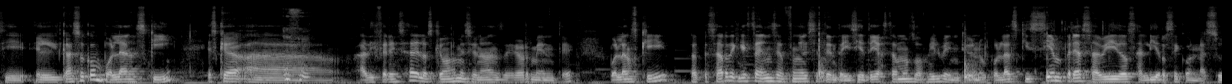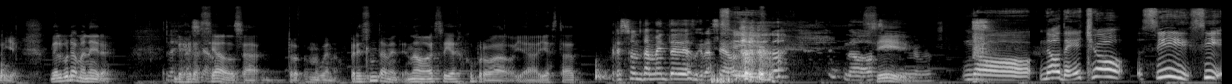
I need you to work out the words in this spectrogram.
Sí, el caso con Polanski es que a, a, diferencia de los que hemos mencionado anteriormente, Polanski, a pesar de que esta se fue en el 77, ya estamos en 2021, Polanski siempre ha sabido salirse con la suya, de alguna manera. Desgraciado, o sea, bueno, presuntamente, no, eso ya es comprobado, ya, ya está. Presuntamente desgraciado. no, sí. no. no, de hecho, sí, sí,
